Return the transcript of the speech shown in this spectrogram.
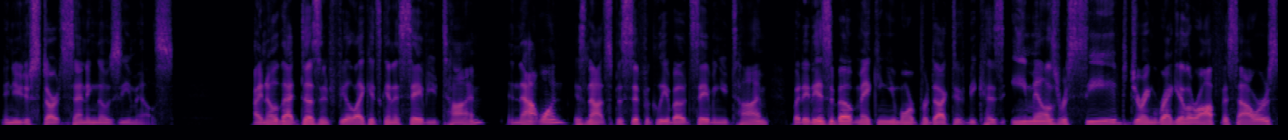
and you just start sending those emails i know that doesn't feel like it's going to save you time and that one is not specifically about saving you time, but it is about making you more productive because emails received during regular office hours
